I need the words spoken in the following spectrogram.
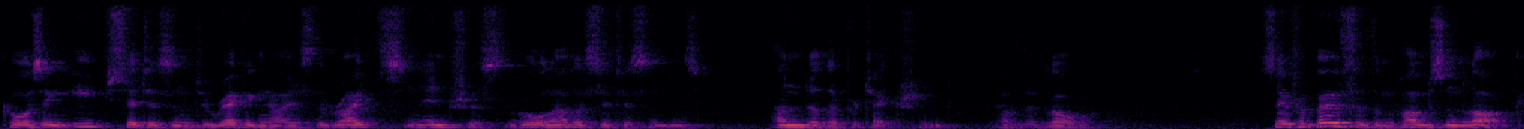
causing each citizen to recognize the rights and interests of all other citizens under the protection of the law. So, for both of them, Hobbes and Locke,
